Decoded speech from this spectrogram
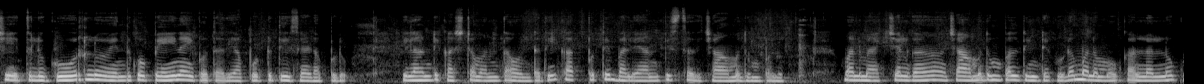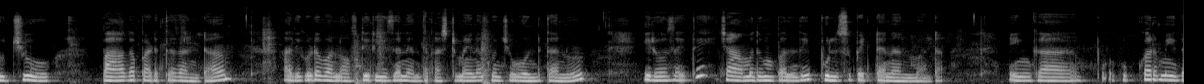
చేతులు గోర్లు ఎందుకో పెయిన్ అయిపోతుంది ఆ పొట్టు తీసేటప్పుడు. ఇలాంటి కష్టం అంతా ఉంటుంది. కాకపోతే భలే అనిపిస్తుంది చామదుంపలు మనం యాక్చువల్గా చామదుంపలు తింటే కూడా మనము కళ్ళల్లో గుజ్జు బాగా పడుతుందంట. అది కూడా వన్ ఆఫ్ ది రీజన్ ఎంత కష్టమైనా కొంచెం వండుతాను. ఈరోజైతే చామదుంపలది పులుసు పెట్టాను అనమాట ఇంకా కుక్కర్ మీద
